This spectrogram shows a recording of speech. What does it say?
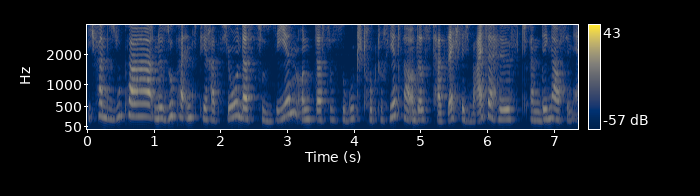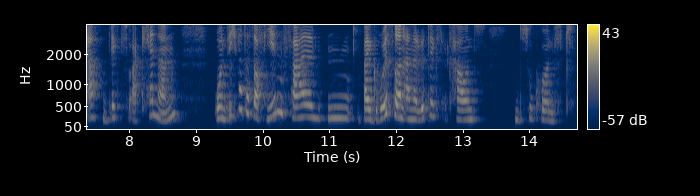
ich fand es super, eine super Inspiration, das zu sehen und dass das so gut strukturiert war und dass es tatsächlich weiterhilft, ähm, Dinge auf den ersten Blick zu erkennen. Und ich werde das auf jeden Fall hm, bei größeren Analytics-Accounts in Zukunft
